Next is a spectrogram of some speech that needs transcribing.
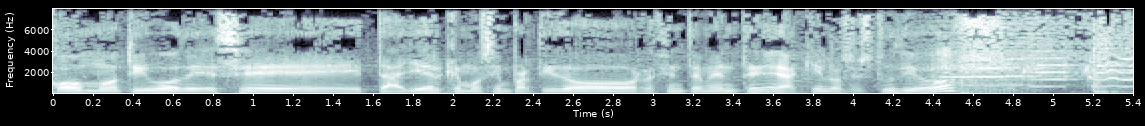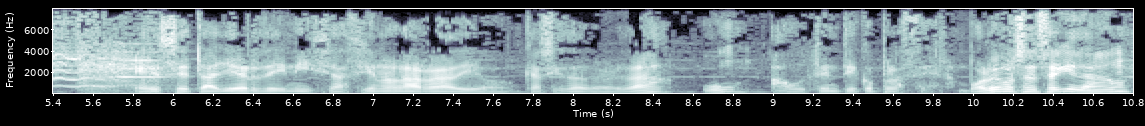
con motivo de ese taller que hemos impartido recientemente aquí en los estudios. Ese taller de iniciación a la radio, que ha sido de verdad un auténtico placer. Volvemos enseguida.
